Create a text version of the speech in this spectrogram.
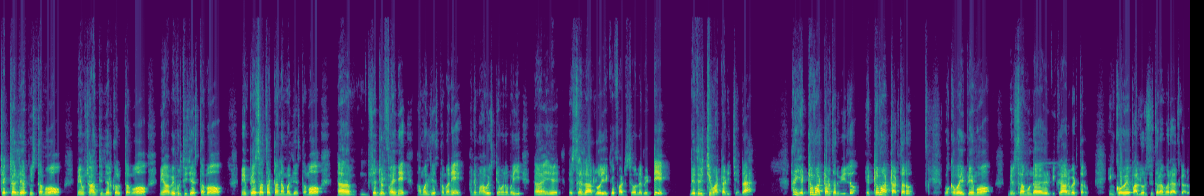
చర్చలు జరిపిస్తాము మేము శాంతి నెలకొల్పుతాము మేము అభివృద్ధి చేస్తాము మేము పేసా చట్టాన్ని అమలు చేస్తాము షెడ్యూల్ ఫైవ్ని అమలు చేస్తామని అంటే మావోయిస్ట్ ఏమైనా పోయి ఎస్ఎల్ఆర్లో ఏకే ఫార్టీ సెవెన్లో పెట్టి బెదిరించి మాట్లాడిచ్చిండ్రా? అరే ఎట్లా మాట్లాడతారు వీళ్ళు? ఎట్లా మాట్లాడతారు? ఒకవైపు ఏమో బిర్సా ముండా గారి విగ్రహాలు పెడతారు. ఇంకోవైపు అల్లూరు సీతారామరాజు గారు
